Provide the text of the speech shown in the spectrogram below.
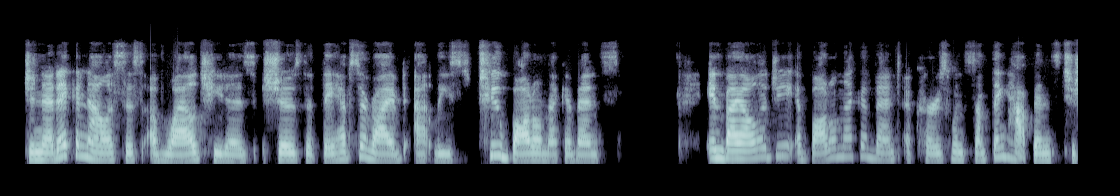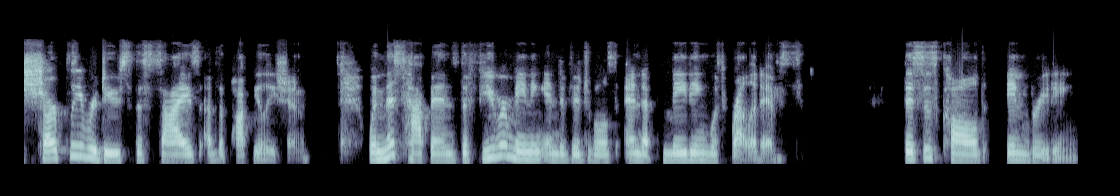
Genetic analysis of wild cheetahs shows that they have survived at least two bottleneck events. In biology, a bottleneck event occurs when something happens to sharply reduce the size of the population. When this happens, the few remaining individuals end up mating with relatives. This is called inbreeding.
